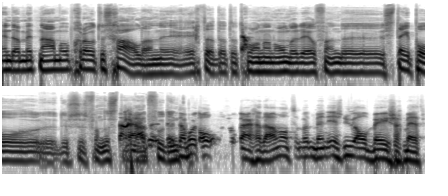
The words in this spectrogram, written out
en dan met name op grote schaal. Dan eh, echt dat dat het gewoon een onderdeel van de stapel, eh, dus van de Nou ja, standaardvoeding. daar wordt al onderzoek naar gedaan, want men is nu al bezig met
